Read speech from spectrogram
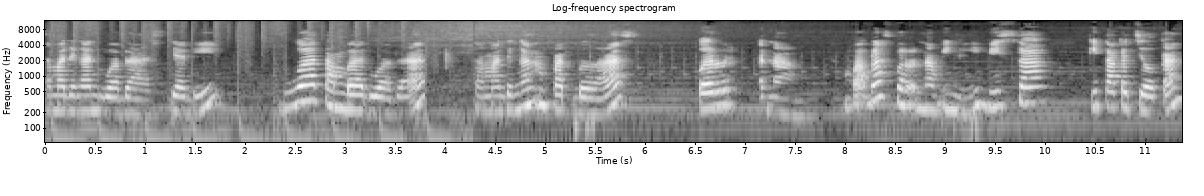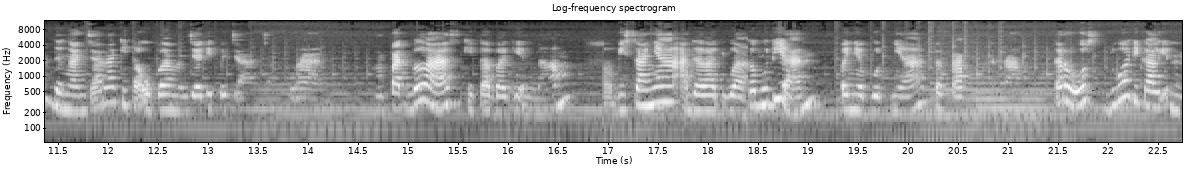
sama dengan 12. Jadi 2 tambah 12 sama dengan 14 per 6. 14 per 6 ini bisa kita kecilkan dengan cara kita ubah menjadi pecahan campuran. 14 kita bagi 6, bisanya adalah 2. Kemudian penyebutnya tetap 6. Terus 2 dikali 6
